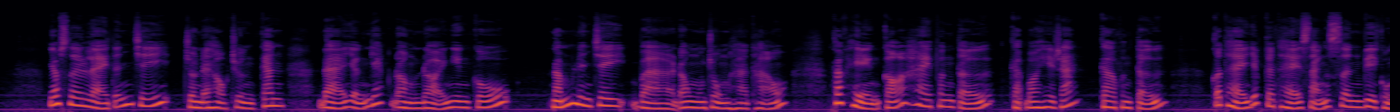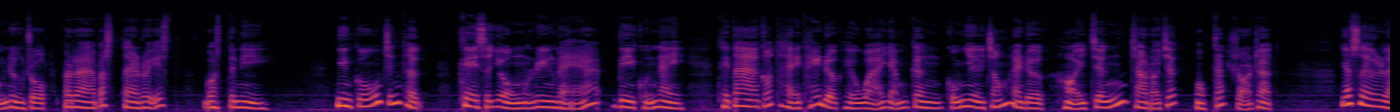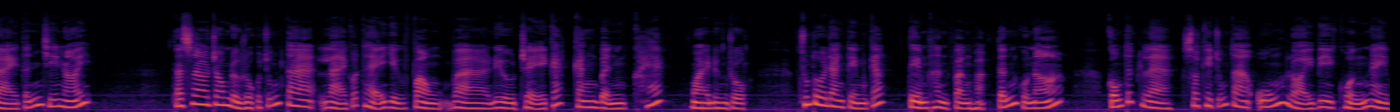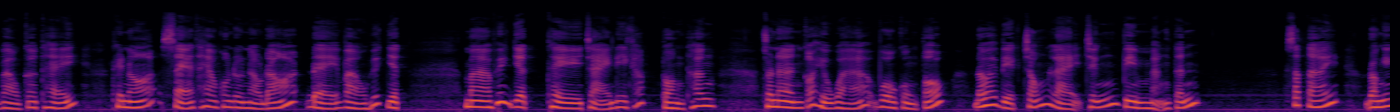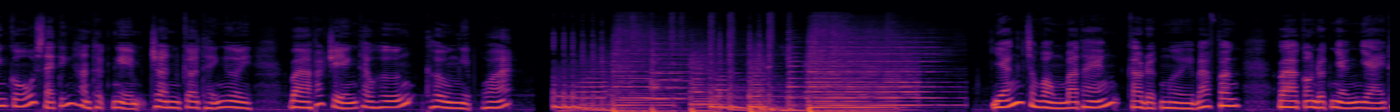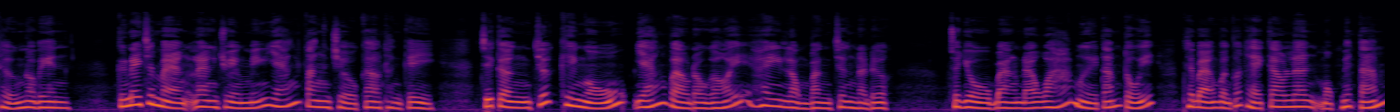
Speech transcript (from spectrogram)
giáo sư Lại Tính Chí, trường đại học Trường Canh đã dẫn dắt đoàn đội nghiên cứu nấm linh chi và đông trùng hạ thảo, phát hiện có hai phân tử carbohydrate cao phân tử, có thể giúp cơ thể sản sinh vi khuẩn đường ruột Parabacteroides Gostini. Nghiên cứu chứng thực khi sử dụng riêng rẽ vi khuẩn này thì ta có thể thấy được hiệu quả giảm cân cũng như chống lại được hội chứng trao đổi chất một cách rõ rệt. Giáo sư lại tính trí nói, Tại sao trong đường ruột của chúng ta lại có thể dự phòng và điều trị các căn bệnh khác ngoài đường ruột? Chúng tôi đang tìm cách tìm thành phần hoạt tính của nó. Cũng tức là sau khi chúng ta uống loại vi khuẩn này vào cơ thể, thì nó sẽ theo con đường nào đó để vào huyết dịch. Mà huyết dịch thì chạy đi khắp toàn thân, cho nên có hiệu quả vô cùng tốt đối với việc chống lại chứng viêm mãn tính. Sắp tới, đoàn nghiên cứu sẽ tiến hành thực nghiệm trên cơ thể người và phát triển theo hướng thường nghiệp hóa. Dán trong vòng 3 tháng, cao được 13 phân và còn được nhận giải thưởng Nobel. Gần đây trên mạng lan truyền miếng dán tăng chiều cao thần kỳ. Chỉ cần trước khi ngủ dán vào đầu gối hay lòng bằng chân là được. Cho dù bạn đã quá 18 tuổi thì bạn vẫn có thể cao lên 1m8.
